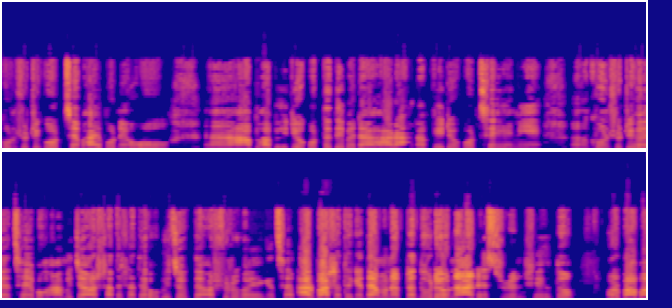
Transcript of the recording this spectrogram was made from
খুনসুটি করছে ভাই বোনে ও আভা ভিডিও করতে দেবে না আর আহরাফ ভিডিও করছে। এ নিয়ে খুনসুটি হয়েছে এবং আমি যাওয়ার সাথে সাথে অভিযোগ দেওয়া শুরু হয়ে গেছে। আর বাসা থেকে তেমন একটা দূরেও না রেস্টুরেন্ট, সেহেতু ওর বাবা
